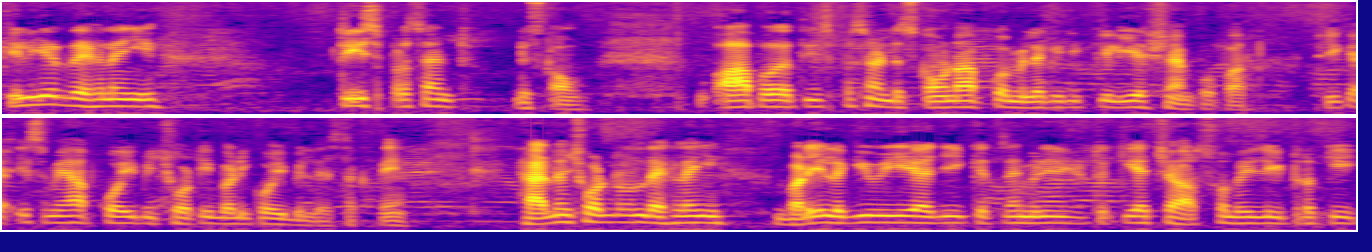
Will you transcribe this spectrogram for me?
क्लियर देख लें ये, तीस परसेंट डिस्काउंट आप तीस परसेंट डिस्काउंट आपको मिलेगी जी क्लियर शैम्पू पर, ठीक है? इसमें आप कोई भी छोटी बड़ी कोई भी ले सकते हैं। हेड एंड शोल्डर देख लें, बड़ी लगी हुई है जी, कितने मिलीलीटर की है? चार सौ मिलीलीटर की।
